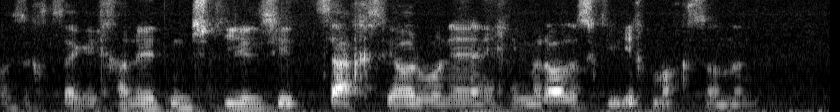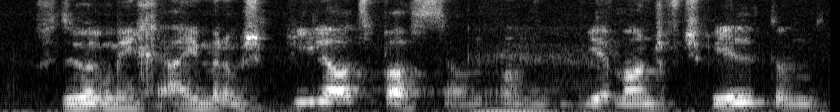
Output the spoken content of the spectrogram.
Also ich sage, ich habe nicht einen Stil seit sechs Jahren, wo ich eigentlich immer alles gleich mache, sondern ich versuche mich auch immer am Spiel anzupassen und, und wie die Mannschaft spielt und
